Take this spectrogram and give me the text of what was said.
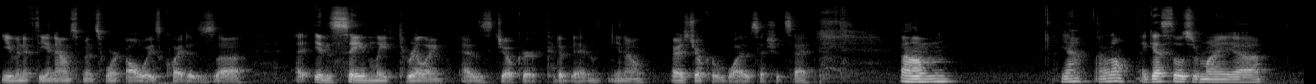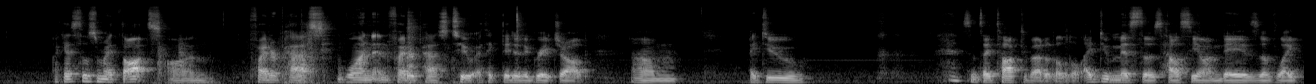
even if the announcements weren't always quite as uh, insanely thrilling as Joker could have been, you know, as Joker was, I should say. Um, yeah, I don't know. I guess those are my. Uh, I guess those are my thoughts on Fighter Pass 1 and Fighter Pass 2. I think they did a great job. Um, I do, since I talked about it a little, I do miss those Halcyon days of like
